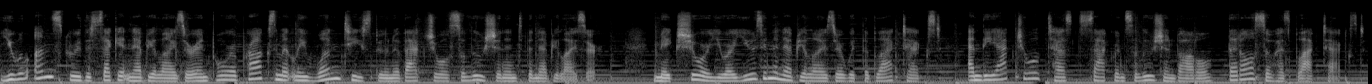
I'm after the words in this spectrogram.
you will unscrew the second nebulizer and pour approximately one teaspoon of actual solution into the nebulizer. Make sure you are using the nebulizer with the black text and the actual test saccharin solution bottle that also has black text.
